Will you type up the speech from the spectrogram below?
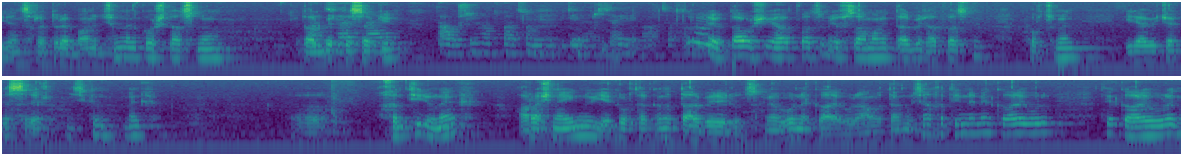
իրենց ռետորաբանությունն են կոշտացնում, տարբեր տեսակի Տավուշի հատվածում դիվերսիա եւ Արցախում։ Այո, Տավուշի հատվածում եւ սահմանի տարբեր հատվածում փորձում են իրավիճակը սրել։ Այսինքն մենք խնդիր ունենք առաջնայինն ու երկրորդականը տարբերելուց։ Հիմա ո՞րն է կարևորը, անվտանգության խնդիրներն են կարևորը, թե կարևոր են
